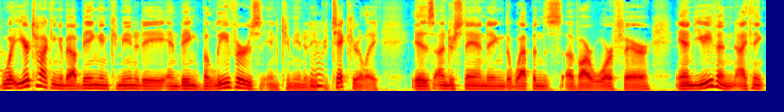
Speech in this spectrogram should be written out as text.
What you're talking about being in community and being believers in community, mm-hmm. particularly, is understanding the weapons of our warfare. And you even, I think,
